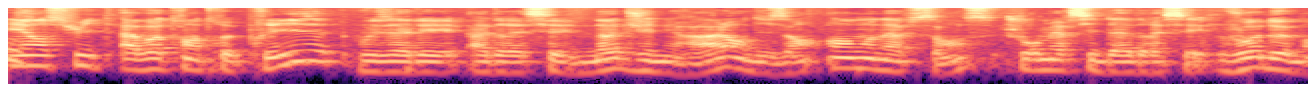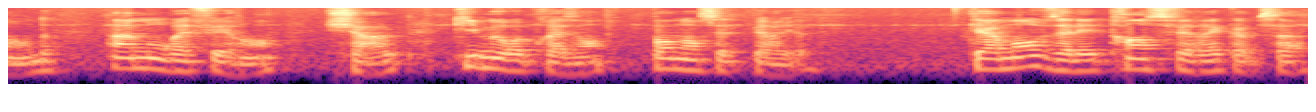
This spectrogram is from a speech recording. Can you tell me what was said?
Et ensuite, à votre entreprise, vous allez adresser une note générale en disant En mon absence, je vous remercie d'adresser vos demandes à mon référent, Charles, qui me représente pendant cette période. Clairement, vous allez transférer comme ça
